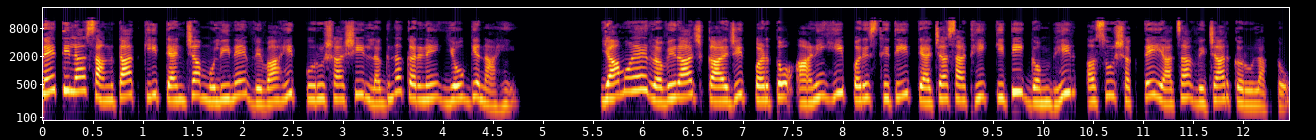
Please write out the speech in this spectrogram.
ते तिला सांगतात की त्यांच्या मुलीने विवाहित पुरुषाशी लग्न करणे योग्य नाही. यामुळे रविराज काळजीत पडतो आणि ही परिस्थिती त्याच्यासाठी किती गंभीर असू शकते याचा विचार करू लागतो.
